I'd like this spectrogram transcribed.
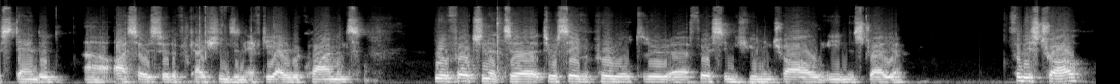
standard uh, ISO certifications and FDA requirements. We were fortunate to, to receive approval to do a first in human trial in Australia for this trial,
